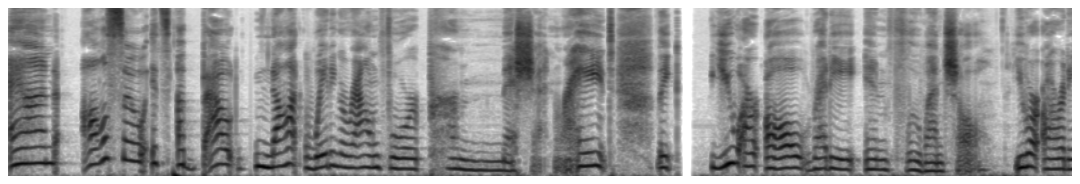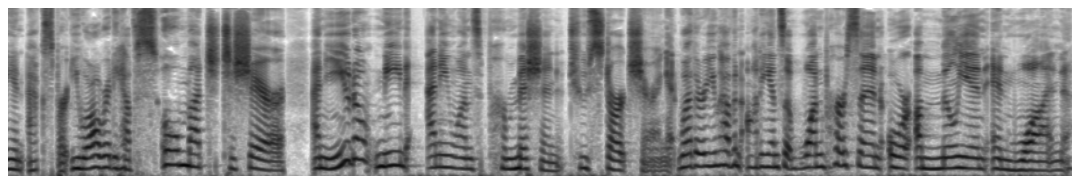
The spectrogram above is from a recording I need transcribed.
And also, it's about not waiting around for permission, right? Like, you are already influential. You are already an expert. You already have so much to share, and you don't need anyone's permission to start sharing it. Whether you have an audience of one person or a million and one,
